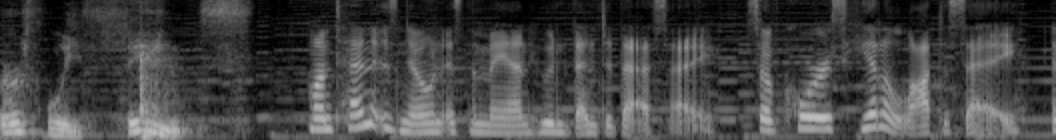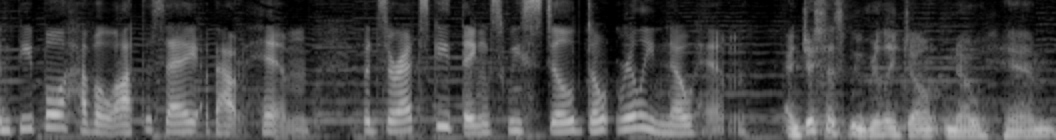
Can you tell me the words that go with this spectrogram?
earthly things. Montaigne is known as the man who invented the essay, so of course he had a lot to say, and people have a lot to say about him, but Zaretsky thinks we still don't really know him. And just as we really don't know him,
